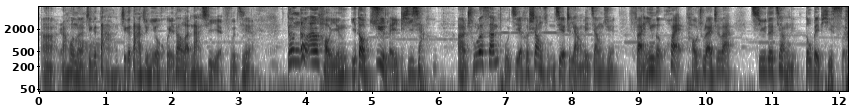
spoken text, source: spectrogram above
啊，然后呢，这个大这个大军又回到了纳须野附近啊，刚刚安好营，一道巨雷劈下。啊，除了三浦介和上总介这两位将军反应的快逃出来之外，其余的将领都被劈死了。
